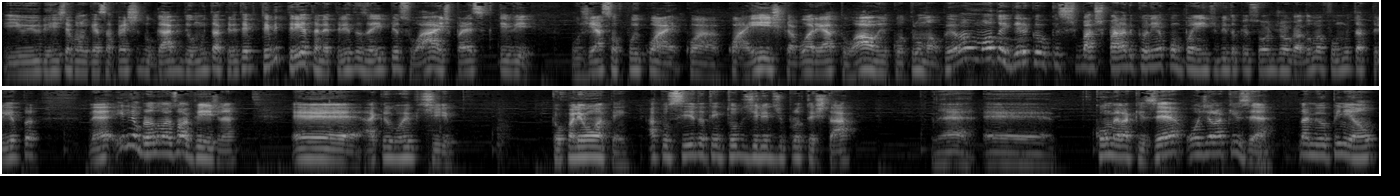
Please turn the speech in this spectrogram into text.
E o Yuri Reis tá falando que essa festa do Gabi deu muita treta. Teve, teve treta, né? Tretas aí pessoais. Parece que teve o Gerson foi com a, com a, com a ex, que agora é atual, encontrou uma. É uma doideira que eu que essas paradas que eu nem acompanhei de vida pessoal de jogador, mas foi muita treta, né? E lembrando mais uma vez, né? É, aqui eu vou repetir. Que eu falei ontem. A torcida tem todo o direito de protestar, né? É, como ela quiser, onde ela quiser. Na minha opinião,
